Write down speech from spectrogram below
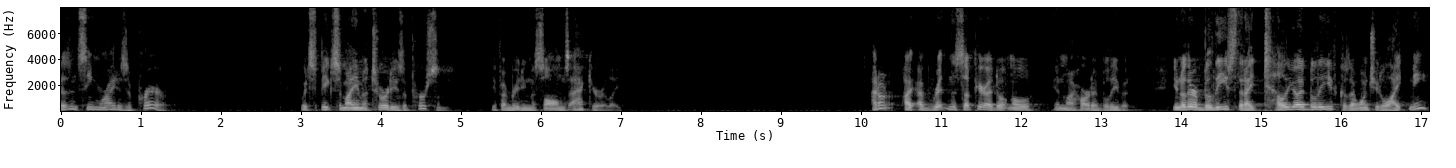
doesn't seem right as a prayer, which speaks to my immaturity as a person if I'm reading the Psalms accurately. I don't, I, I've written this up here. I don't know in my heart I believe it. You know, there are beliefs that I tell you I believe because I want you to like me.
